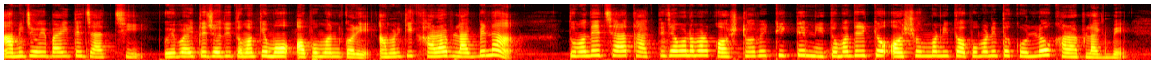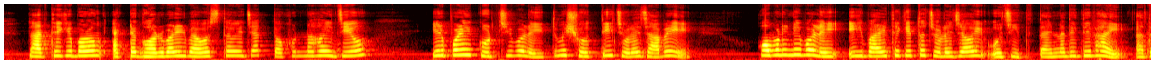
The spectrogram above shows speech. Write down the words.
আমি যে ওই বাড়িতে যাচ্ছি, ওই বাড়িতে যদি তোমাকে মৌ অপমান করে, আমার কি খারাপ লাগবে না? তোমাদের ছাড়া থাকতে যেমন আমার কষ্ট হবে, ঠিক তেমনি তোমাদেরকেও অসম্মানিত, অপমানিত করলেও খারাপ লাগবে। তার থেকে বরং একটা ঘরবাড়ির ব্যবস্থা হয়ে যাক, তখন না হয় যেও। এরপরেই করছি বলেই তুমি সত্যিই চলে যাবে? কমলিনী বলে এই বাড়ি থেকে তো চলে যাওয়াই উচিত, তাই না দিদি ভাই এত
